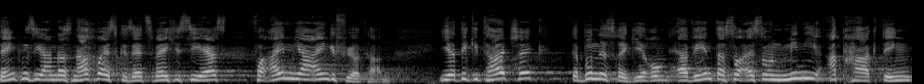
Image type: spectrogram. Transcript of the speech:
Denken Sie an das Nachweisgesetz, welches Sie erst vor einem Jahr eingeführt haben. Ihr Digitalcheck der Bundesregierung erwähnt das so als so ein Mini-Abhakding,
